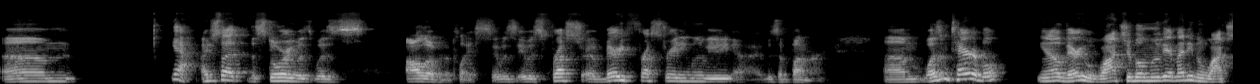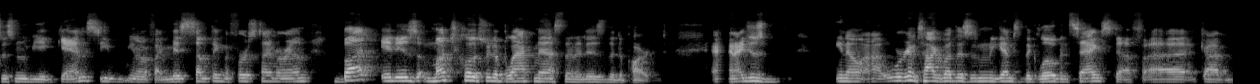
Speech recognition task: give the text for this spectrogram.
Um, yeah, I just thought the story was was all over the place. It was it was frust- a very frustrating movie. Uh, it was a bummer. Um, wasn't terrible, you know, very watchable movie. I might even watch this movie again, see, you know, if I missed something the first time around. But it is much closer to Black Mass than it is The Departed. And I just, you know, uh, we're going to talk about this when we get into the Globe and SAG stuff. Uh, God,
